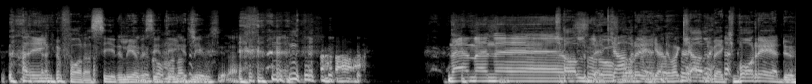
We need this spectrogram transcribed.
Det är ingen fara. Siri lever sitt eget liv. Nej, men... Eh, Kallbäck, var är? Det var Kallbäck. Var är du?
